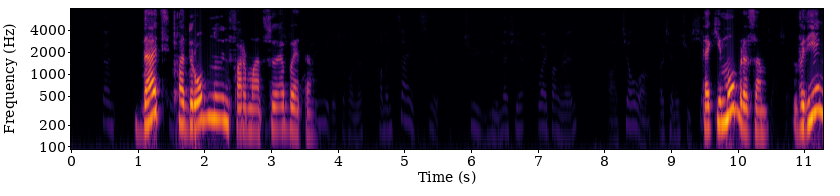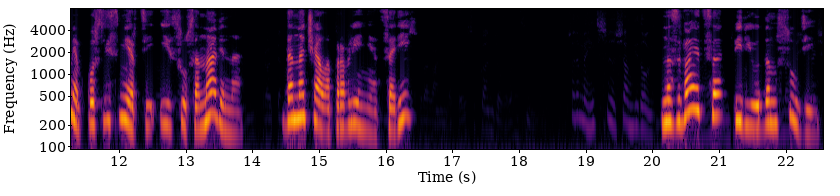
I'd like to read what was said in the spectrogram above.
– дать подробную информацию об этом. Таким образом, время после смерти Иисуса Навина до начала правления царей называется периодом судей.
